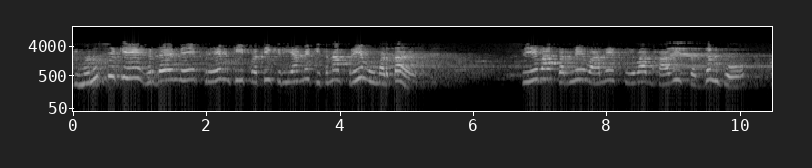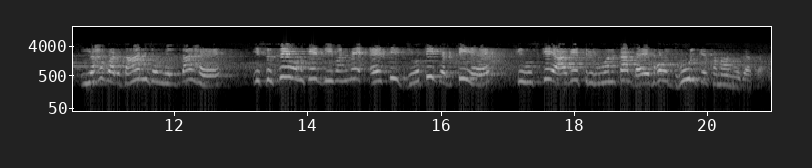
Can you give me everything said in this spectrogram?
कि मनुष्य के हृदय में प्रेम की प्रतिक्रिया में कितना प्रेम उमड़ता है। सेवा करने वाले सेवा भावी सज्जन को यह वरदान जो मिलता है, इससे उनके जीवन में ऐसी ज्योति जगती है कि उसके आगे त्रिभुवन का वैभव धूल के समान हो जाता है।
